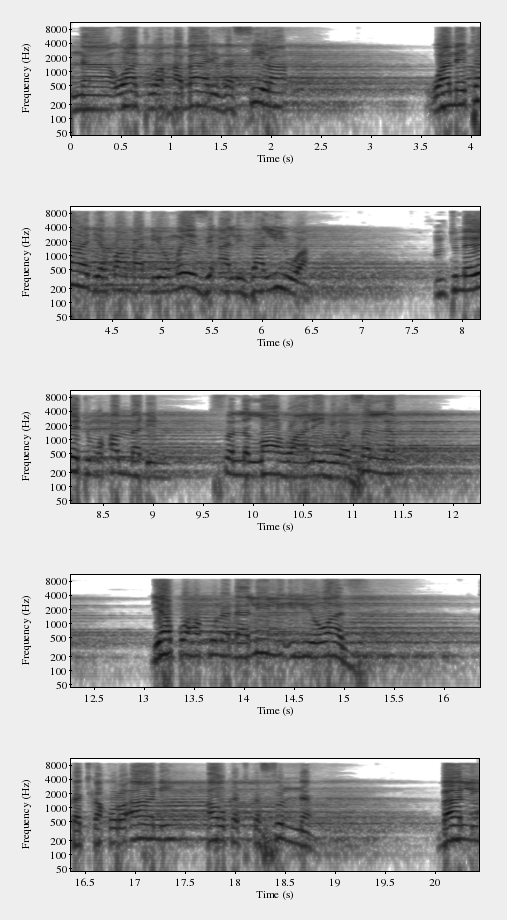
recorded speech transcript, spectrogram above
na watu wa habari za sira wametaja kwamba ndiyo mwezi alizaliwa mtume wetu Muhammadin sallallahu alayhi wasallam japo hakuna dalili iliyo wazi katika Qur'ani au katika Sunna bali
